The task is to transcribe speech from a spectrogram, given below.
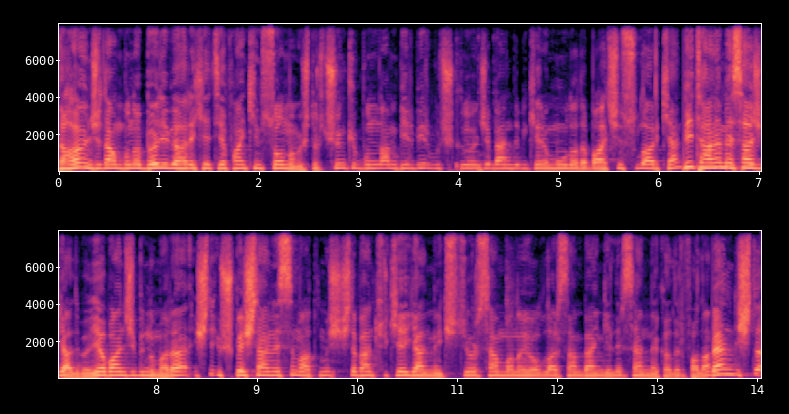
daha önceden buna böyle bir hareket yapan kimse olmamıştır. Çünkü bundan bir, bir buçuk yıl önce ben de bir kere Muğla'da bahçe sularken bir tane mesaj geldi böyle yabancı bir numara. İşte 3-5 tane resim atmış. İşte ben Türkiye'ye gelmek istiyor. Sen bana yollarsan ben gelir senle kalır falan. Ben işte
